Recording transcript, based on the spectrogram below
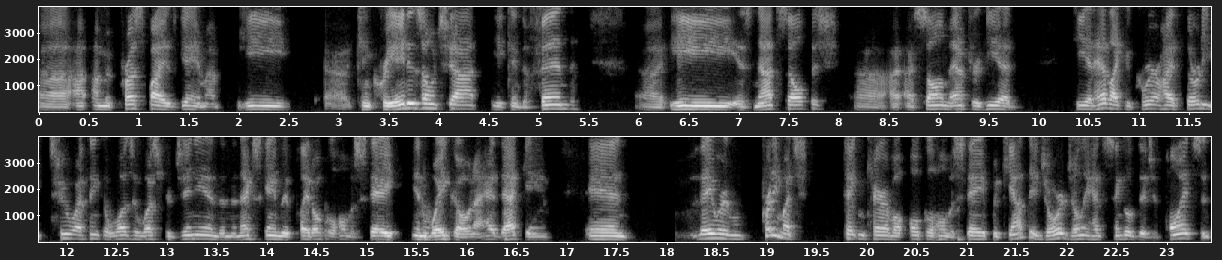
uh, I, am I'm impressed by his game. I, he uh, can create his own shot. He can defend. Uh, he is not selfish. Uh, I, I, saw him after he had he had had like a career high 32, I think it was at West Virginia, and then the next game they played Oklahoma State in Waco, and I had that game, and they were pretty much taking care of Oklahoma State. But Keyonte George only had single digit points, and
